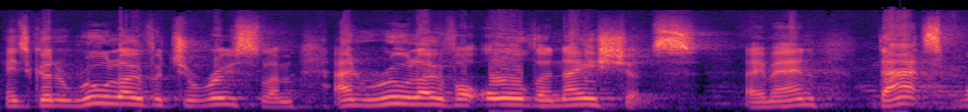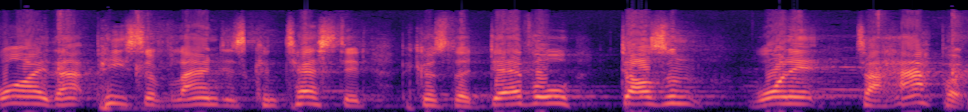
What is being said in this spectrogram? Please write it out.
He's going to rule over Jerusalem and rule over all the nations. Amen. That's why that piece of land is contested because the devil doesn't want it to happen.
